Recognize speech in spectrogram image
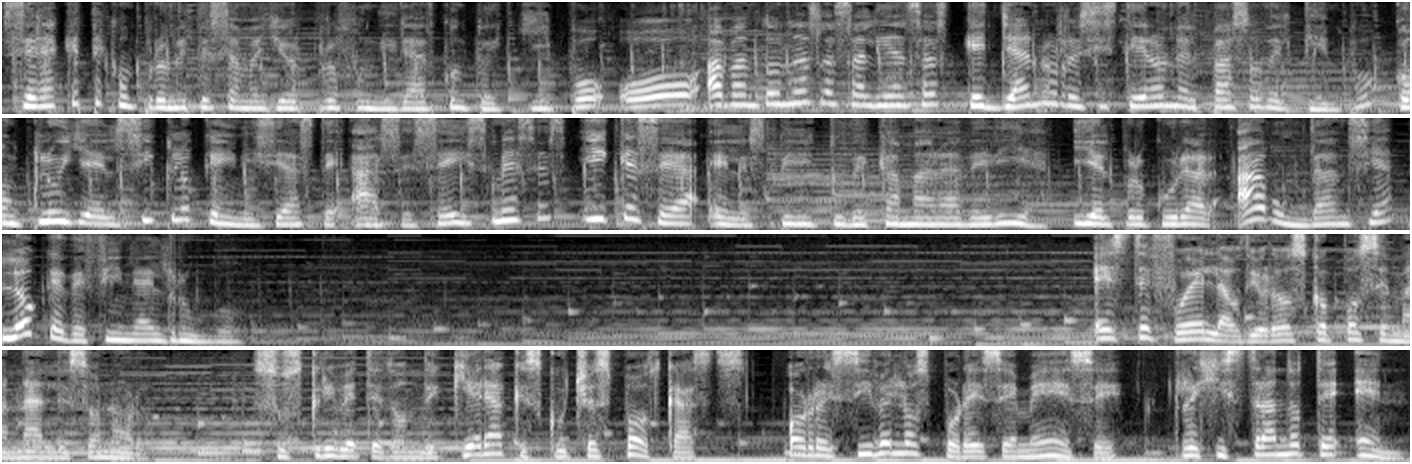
¿Será que te comprometes comprometes a mayor profundidad con tu equipo o abandonas las alianzas que ya no resistieron el paso del tiempo? Concluye el ciclo que iniciaste hace seis meses y que sea el espíritu de camaradería y el procurar abundancia lo que defina el rumbo. Este fue el Audioróscopo Semanal de Sonoro. Suscríbete donde quiera que escuches podcasts o recíbelos por SMS registrándote en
